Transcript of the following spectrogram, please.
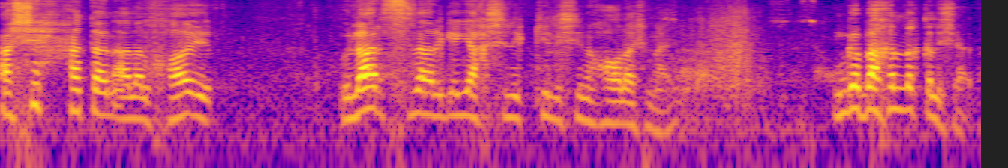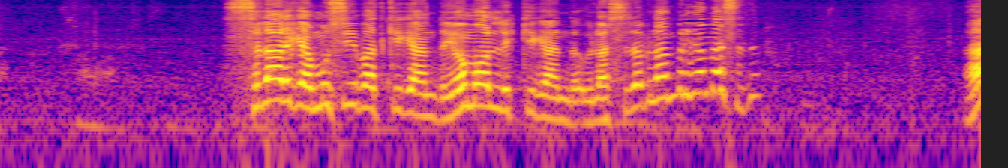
ashihatan alal khayr. Ular sizlarga yaxshilik kelishini xohlashmaydi. Unga baxillik qilishadi. Sizlarga musibat kelganda, yomonlik kelganda ular sizlar bilan birga emas edi. Ha,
